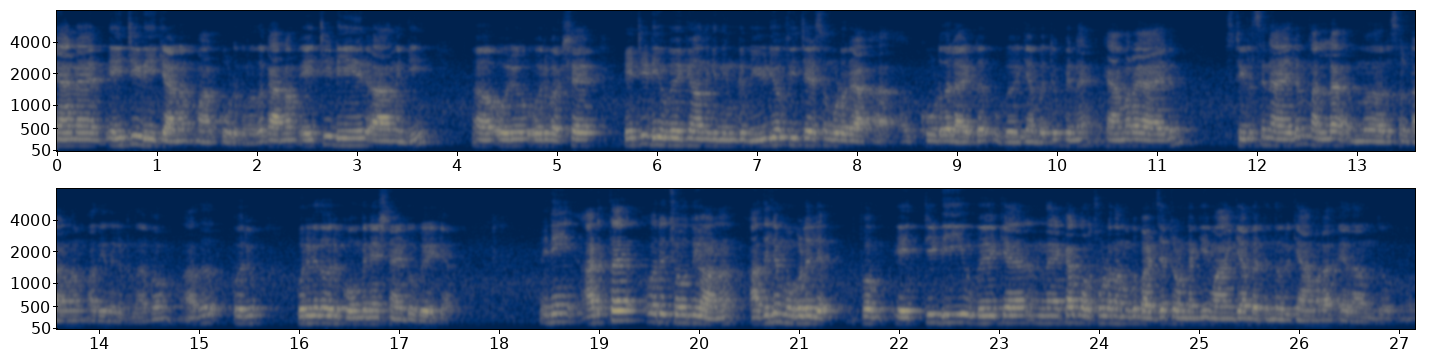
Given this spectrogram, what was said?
ഞാൻ എയ്റ്റി ഡിക്കാണ് മാർക്ക് കൊടുക്കുന്നത്. കാരണം എയ്റ്റി ഡി ആണെങ്കിൽ ഒരു ഒരു പക്ഷേ എയ്റ്റി ഡി ഉപയോഗിക്കുകയാണെങ്കിൽ നിങ്ങൾക്ക് വീഡിയോ ഫീച്ചേഴ്സും കൂടെ ഒരു കൂടുതലായിട്ട് ഉപയോഗിക്കാൻ പറ്റും. പിന്നെ ക്യാമറ ആയാലും സ്റ്റിൽസിനായാലും നല്ല റിസൾട്ടാണ് അതിൽ നിന്ന് കിട്ടുന്നത്. അപ്പം അത് ഒരു ഒരുവിധം ഒരു കോമ്പിനേഷൻ ആയിട്ട് ഉപയോഗിക്കാം. ഇനി അടുത്ത ഒരു ചോദ്യമാണ്. അതിന് മുകളിൽ ഇപ്പം എ ടി ഡി ഉപയോഗിക്കുന്നതിനേക്കാൾ കുറച്ചുകൂടെ നമുക്ക് ബഡ്ജറ്റ് ഉണ്ടെങ്കിൽ വാങ്ങിക്കാൻ പറ്റുന്ന ഒരു ക്യാമറ ഏതാണെന്ന് തോന്നുന്നു.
